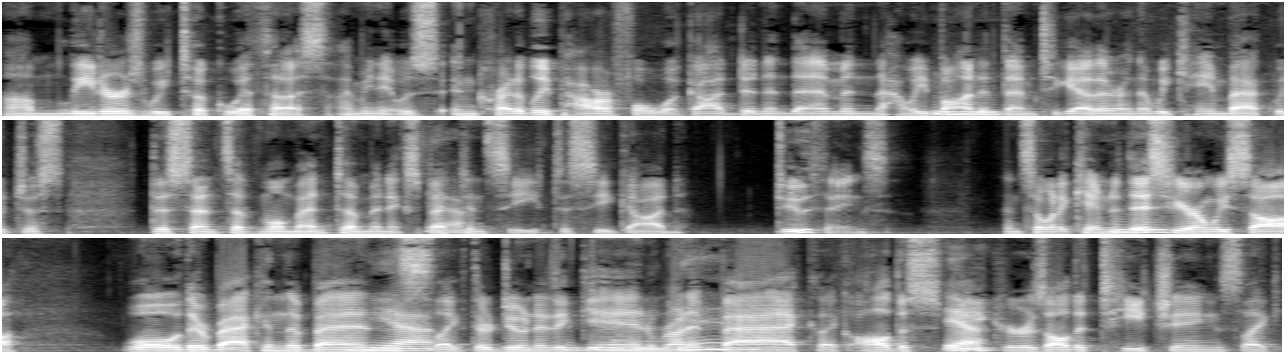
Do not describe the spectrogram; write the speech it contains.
um, leaders we took with us. I mean, it was incredibly powerful what God did in them and how He bonded them together. And then we came back with just this sense of momentum and expectancy to see God do things. And so when it came to this year and we saw, whoa, they're back in the Benz, Yeah. like they're doing it again, it run it back, like all the Yeah. speakers, all the teachings, like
